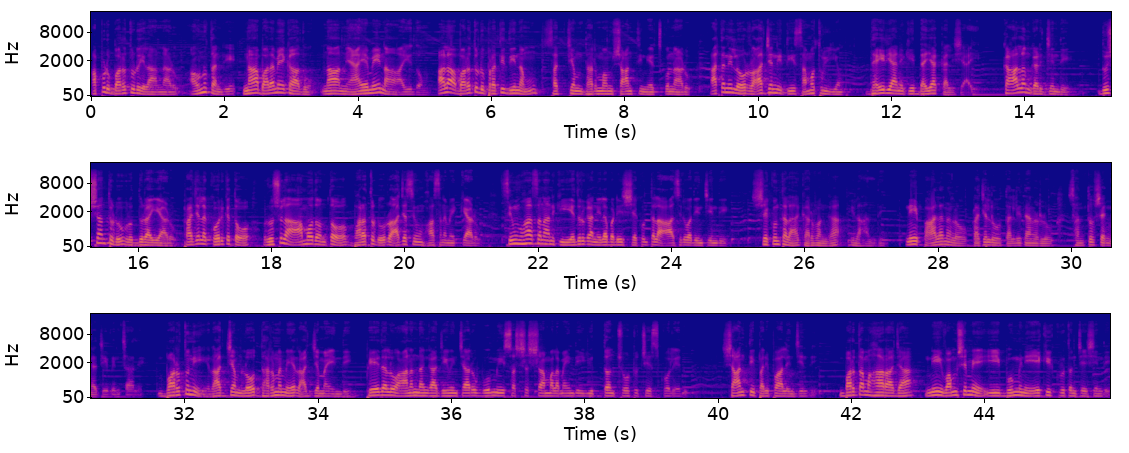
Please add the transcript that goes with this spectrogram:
అప్పుడు భరతుడు ఇలా అన్నాడు అవును తండ్రి నా బలమే కాదు నా న్యాయమే నా ఆయుధం. అలా భరతుడు ప్రతిదినం సత్యం ధర్మం శాంతి నేర్చుకున్నాడు. అతనిలో రాజనీతి సమతుల్యం ధైర్యానికి దయ కలిశాయి. కాలం గడిచింది. దుష్యంతుడు వృద్ధుడయ్యాడు. ప్రజల కోరికతో ఋషుల ఆమోదంతో భరతుడు రాజసింహాసనం ఎక్కాడు సింహాసనానికి ఎదురుగా నిలబడి శకుంతల ఆశీర్వదించింది. శకుంతల గర్వంగా ఇలా అంది నీ పాలనలో ప్రజలు తల్లిదండ్రులు సంతోషంగా జీవించాలి. భరతుని రాజ్యంలో ధర్మమే రాజ్యమైంది. పేదలు ఆనందంగా జీవించారు. భూమి సస్యశ్యామలమైంది. యుద్ధం చోటు చేసుకోలేదు. శాంతి పరిపాలించింది. భరత మహారాజా నీ వంశమే ఈ భూమిని ఏకీకృతం చేసింది.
